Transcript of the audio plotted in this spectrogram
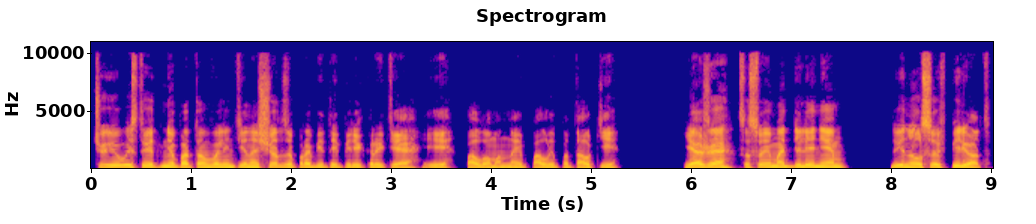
Чую, выставит мне потом Валентина счет за пробитые перекрытия и поломанные полы-потолки. Я же, со своим отделением, двинулся вперед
